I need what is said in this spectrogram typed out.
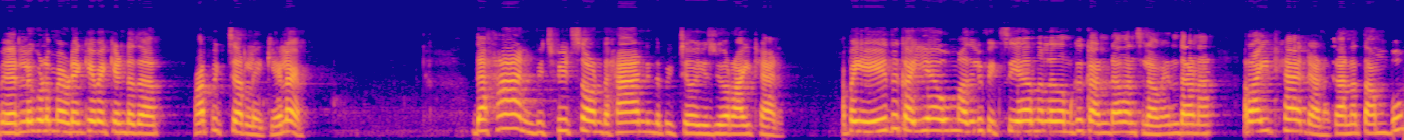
വിരലുകളും എവിടേക്കാ വെക്കേണ്ടത്? ആ പിക്ചറിലേക്ക് അല്ലെ? The hand which fits on the hand in the picture is your right hand അപ്പൊ ഏത് കൈയാവും അതിൽ ഫിക്സ് ചെയ്യുക എന്നുള്ളത് നമുക്ക് കണ്ടാൽ മനസ്സിലാവും. എന്താണ്? റൈറ്റ് ഹാൻഡ് ആണ്. കാരണം തമ്പും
